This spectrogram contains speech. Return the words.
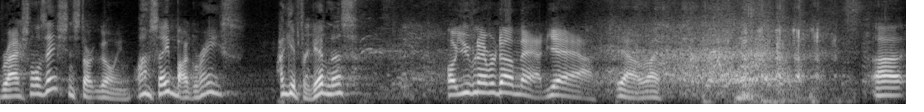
rationalizations start going. I'm saved by grace. I get forgiveness. oh, you've never done that? Yeah. Yeah, right. Uh,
